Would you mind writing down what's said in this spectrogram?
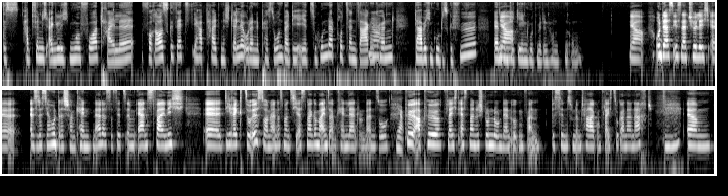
das hat, finde ich, eigentlich nur Vorteile, vorausgesetzt, ihr habt halt eine Stelle oder eine Person, bei der ihr zu 100% sagen ja. könnt, da habe ich ein gutes Gefühl ähm, ja. und die gehen gut mit den Hunden um. Ja, und das ist natürlich, äh, also dass der Hund das schon kennt, ne? dass das jetzt im Ernstfall nicht äh, direkt so ist, sondern dass man sich erstmal gemeinsam kennenlernt und dann so ja. peu à peu, vielleicht erstmal eine Stunde und dann irgendwann bis hin zu einem Tag und vielleicht sogar einer Nacht. Mhm. Ähm,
